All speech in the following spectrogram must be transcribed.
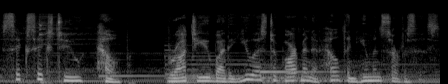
662 HELP. Brought to you by the U.S. Department of Health and Human Services.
